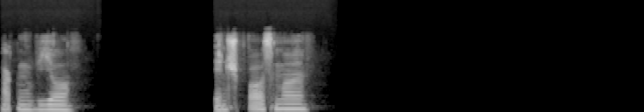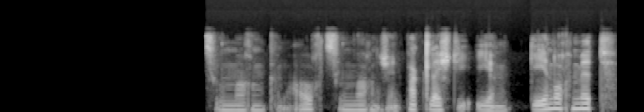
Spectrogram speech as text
packen wir den Spaß mal. Zumachen kann man auch zumachen. Ich entpacke gleich die IMG noch mit.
